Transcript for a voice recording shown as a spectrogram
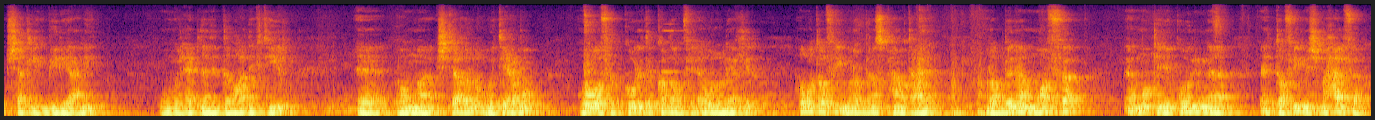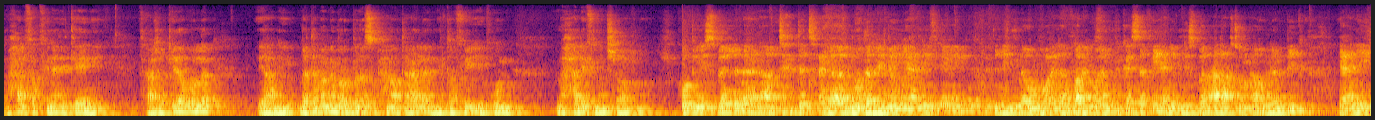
بشكل كبير يعني ولعبنا ضد بعض كتير. هم اشتغلوا وتعبوا. وهو في كرة القدم في الأول والآخر هو توفيق من ربنا سبحانه وتعالى. ربنا موفق ممكن يكون التوفيق مش محالفك محالفك في نادي تاني. فعشان كده بقول لك يعني بتمنى من ربنا سبحانه وتعالى إن التوفيق يكون محالفنا إن شاء الله. وبالنسبة أنا تحدثت على المدربين يعني اللي تناوبوا على فريق أولمبيك. اسفي يعني بالنسبة لعلاقته مع أولمبيك يعني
